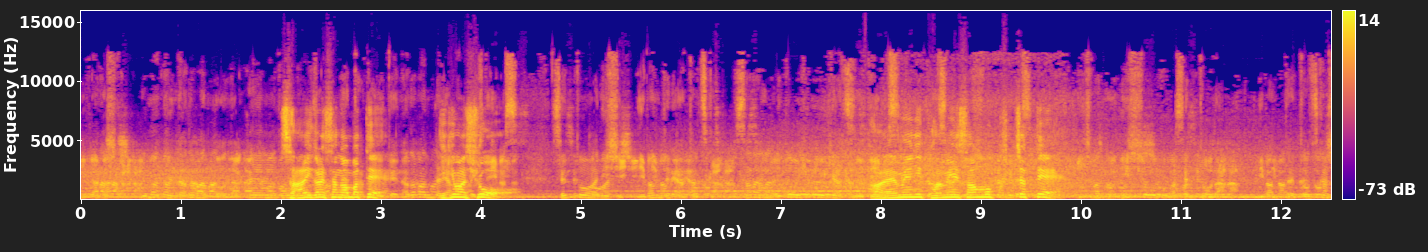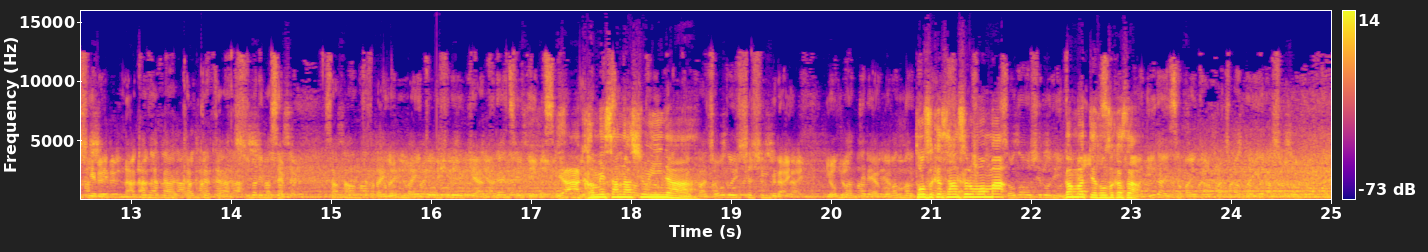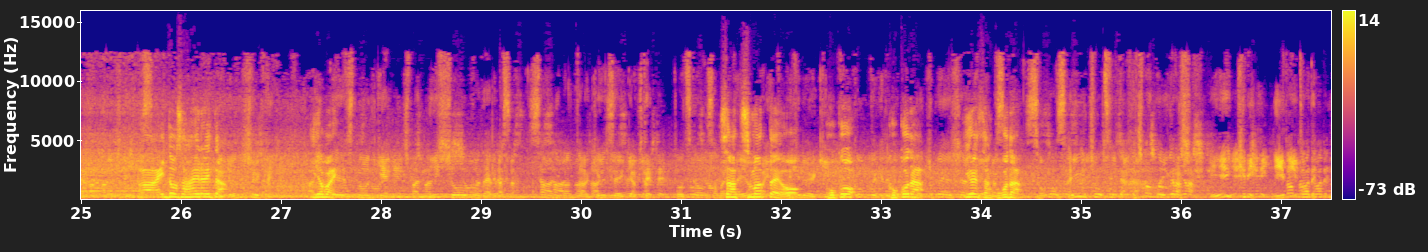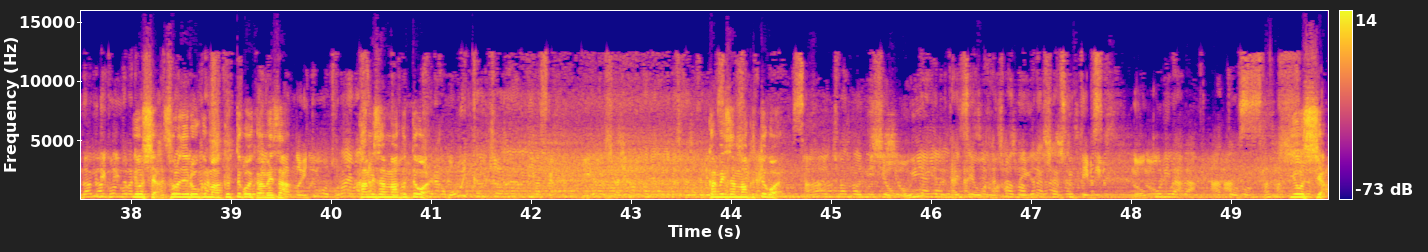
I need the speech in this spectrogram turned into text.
五十嵐がうまく7番の中山とさあ五十嵐さん頑張って。行きましょう先頭は西2番手には戸塚。さらには伊藤博之が続いて早めに亀井さんも食っちゃって。1番の西翔子が先頭だ。2番手戸塚茂。なかなか間隔が縮まりません。3番手から4番伊藤博之が食らいついています。いやー亀井さんの足もいいな。ちょうど一写真ぐらい。4番手には5番の戸塚さんそのまんま頑張って戸塚さん。2台さばいた8番の五十嵐6番手に上がってきています。あー伊藤さんハイライター4周回やばい。さあ詰まったよ。ここここだ。五十嵐さんここだ。よっしゃそれで6まくってこい亀井さん。亀井さんまくってこい。亀井さんまくってこい。よっしゃ。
